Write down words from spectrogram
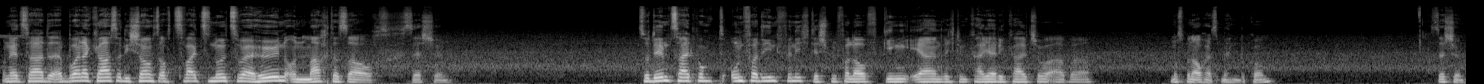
Und jetzt hat äh, Buenacasa die Chance auf 2 zu 0 zu erhöhen und macht das auch. Sehr schön. Zu dem Zeitpunkt unverdient, finde ich. Der Spielverlauf ging eher in Richtung Cagliari Calcio, aber muss man auch erstmal hinbekommen. Sehr schön.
